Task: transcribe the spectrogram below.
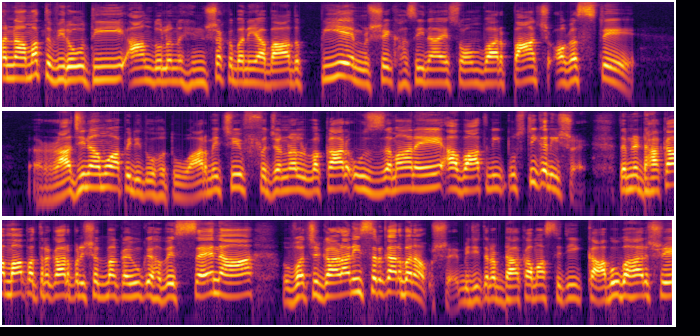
અનામત વિરોધી આંદોલન હિંસક બન્યા બાદ પીએમ શેખ હસીનાએ સોમવાર પાંચ ઓગસ્ટે રાજીનામું આપી દીધું હતું. Army chief general Waqar uz ઝમાને આ વાતની પુષ્ટિ કરી છે. તેમણે ઢાકામાં પત્રકાર પરિષદમાં કહ્યું કે હવે સેના વચગાળાની સરકાર બનાવશે. બીજી તરફ ઢાકામાં સ્થિતિ કાબુ બહાર છે.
